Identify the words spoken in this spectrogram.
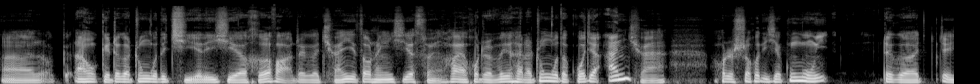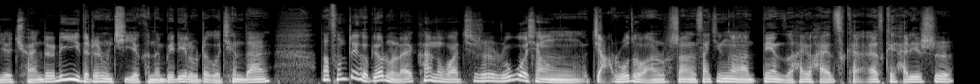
呃，然后给这个中国的企业的一些合法这个权益造成一些损害，或者危害了中国的国家安全或者社会的一些公共这个这些权这个利益的这种企业，可能被列入这个清单。那从这个标准来看的话，其实如果像假如的话，像三星啊、电子还有海思凯、SK 海力士。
